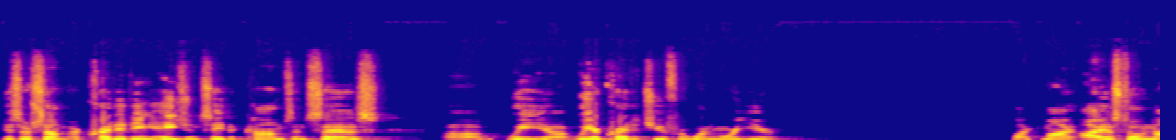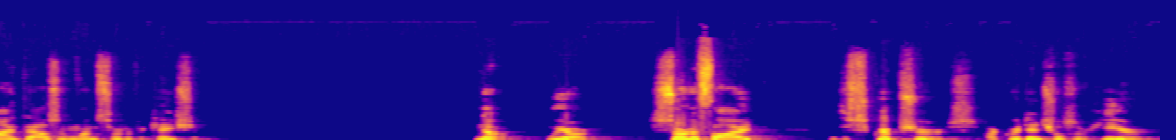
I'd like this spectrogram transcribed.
Is there some accrediting agency that comes and says, uh, we, uh, we accredit you for one more year? Like my ISO 9001 certification. No, we are certified with the scriptures. Our credentials are here.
